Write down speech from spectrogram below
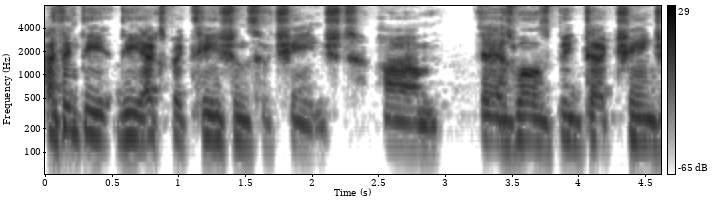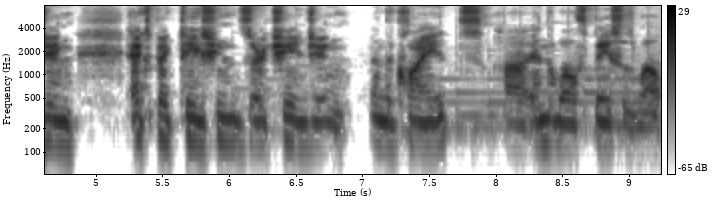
I think the the expectations have changed um, as well as big tech changing expectations are changing in the clients uh, in the wealth space as well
